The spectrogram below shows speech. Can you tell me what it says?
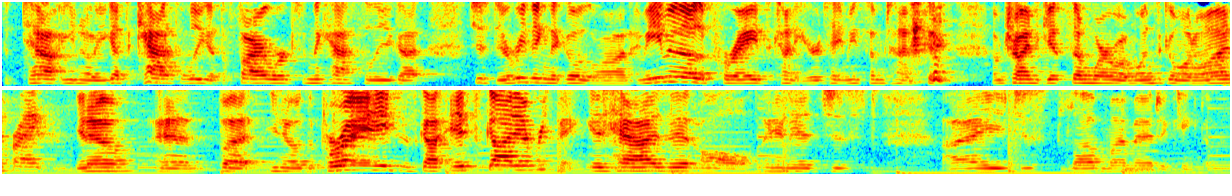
the town. You know, you got the castle, you got the fireworks in the castle, you got just everything that goes on. I mean, even though the parades kind of irritate me sometimes because I'm trying to get somewhere when one's going on. Right. You know, and but you know the parades. It's got it's got everything. It has it all, and it just I just love my Magic Kingdom.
